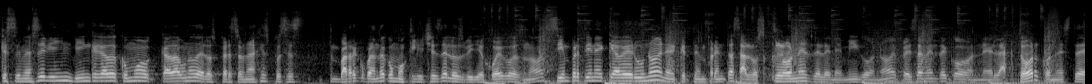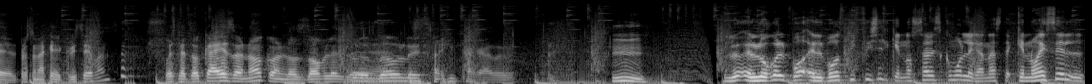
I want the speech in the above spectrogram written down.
Que se me hace bien, bien cagado como cada uno de los personajes pues es- va recuperando como clichés de los videojuegos, ¿no? Siempre tiene que haber uno en el que te enfrentas a los clones del enemigo, ¿no? Y precisamente con el actor, con este, el personaje de Chris Evans, pues le toca eso, ¿no? Con los dobles de... Los dobles. Está bien cagado, güey. Mm. Lu- Luego el, bo- el boss difícil que no sabes cómo le ganaste. Que no es el.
